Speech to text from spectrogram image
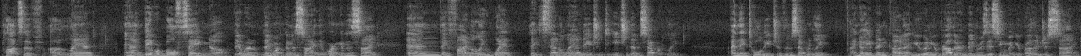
plots of uh, land, and they were both saying no. They weren't. They weren't going to sign. They weren't going to sign, and they finally went. They sent a land agent to each of them separately and they told each of them separately, I know you've been kind of, you and your brother have been resisting, but your brother just signed.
